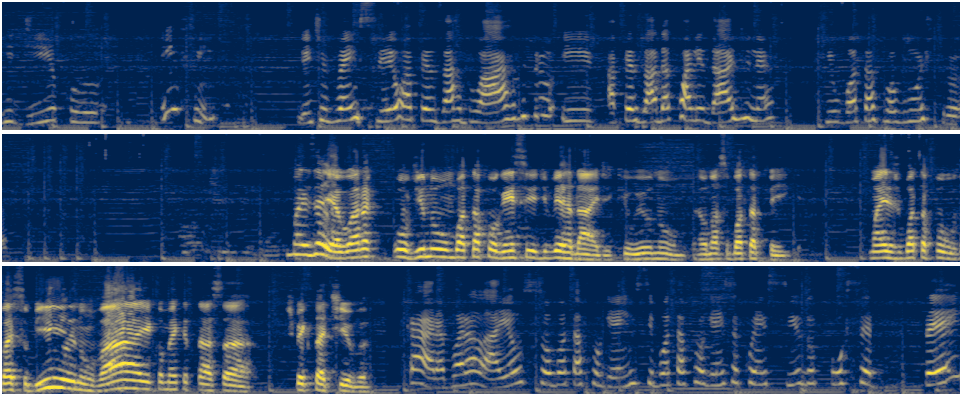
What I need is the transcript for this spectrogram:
ridículo. Enfim, a gente venceu apesar do árbitro e apesar da qualidade né, que o Botafogo mostrou. Mas aí, agora ouvindo um botafoguense de verdade, que o Will não é o nosso Botafake. Mas o Botafogo vai subir, não vai? Como é que tá essa expectativa? Cara, bora lá. Eu sou botafoguense. Botafoguense é conhecido por ser bem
